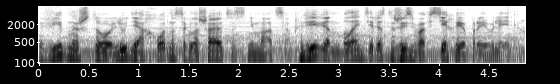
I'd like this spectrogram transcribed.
Видно, что люди охотно соглашаются сниматься. Вивиан была интересна жизнь во всех ее проявлениях.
